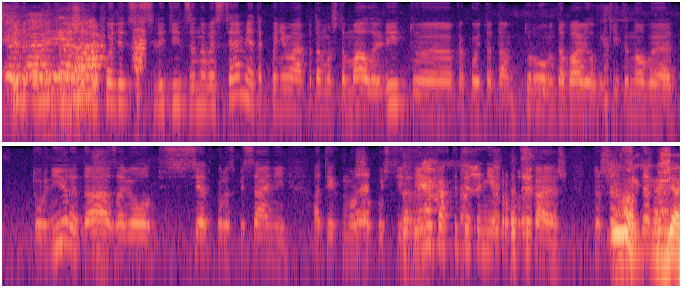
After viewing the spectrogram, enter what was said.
Тебе дополнительно еще приходится следить за новостями, я так понимаю, потому что мало ли э, какой-то там Трум добавил какие-то новые турниры, да, завел сетку расписаний, а ты их можешь опустить. Или как-то ты это не пропускаешь? Потому что всегда... я,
